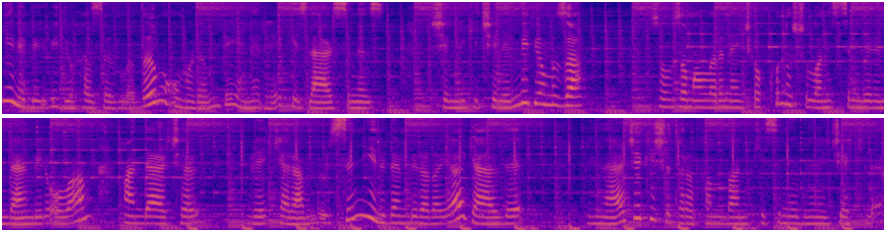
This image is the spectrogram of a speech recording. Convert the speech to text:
yeni bir video hazırladım. Umarım beğenerek izlersiniz. Şimdi geçelim videomuza. Son zamanların en çok konuşulan isimlerinden biri olan Hande Erçel ve Kerem Bürsin yeniden bir araya geldi. Binlerce kişi tarafından kesin evlenecekler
